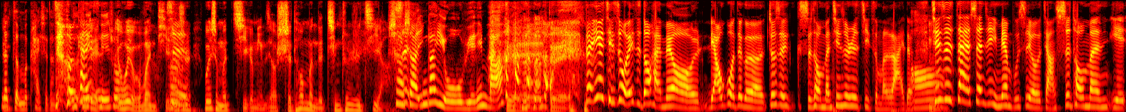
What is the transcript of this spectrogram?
那怎么开始的？怎么开始您说我有个问题，就是为什么起个名字叫《石头们的青春日记》啊？是啊是啊，应该有原因吧？对对，对，因为其实我一直都还没有聊过这个，就是石头们青春日记怎么来的。哦其实，在圣经里面不是有讲石头们也，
